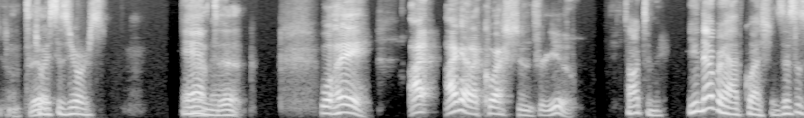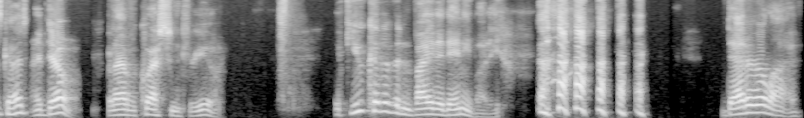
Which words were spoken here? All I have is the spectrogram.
That's Choice is yours. Yeah, That's man. it. Well, hey, I I got a question for you. Talk to me. You never have questions. This is good. I don't, but I have a question for you. If you could have invited anybody, dead or alive,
